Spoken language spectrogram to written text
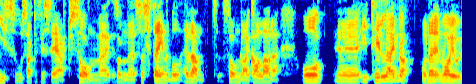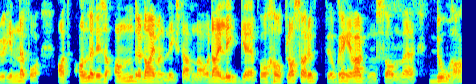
ISO-sertifisert som sånn sustainable event, som de kaller det. Og eh, I tillegg, da, og det var jo du inne på, at alle disse andre Diamond League-stevnene, og de ligger på plasser rundt omkring i verden som eh, Doha,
